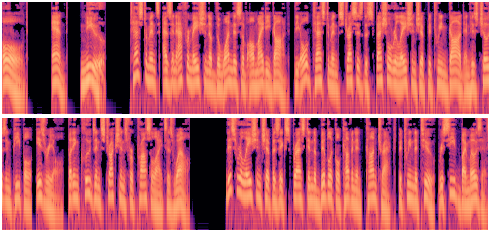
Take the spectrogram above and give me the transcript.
Old and New Testaments as an affirmation of the oneness of Almighty God. The Old Testament stresses the special relationship between God and his chosen people, Israel, but includes instructions for proselytes as well. This relationship is expressed in the biblical covenant contract between the two, received by Moses.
